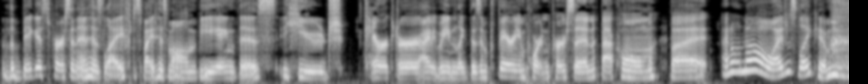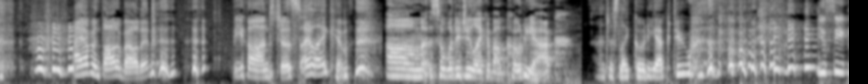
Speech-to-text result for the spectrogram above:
the biggest person in his life, despite his mom being this huge character. I mean, like this imp- very important person back home. But I don't know. I just like him. I haven't thought about it beyond just I like him. Um, so what did you like about Kodiak? I just like Kodiak too. You see,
